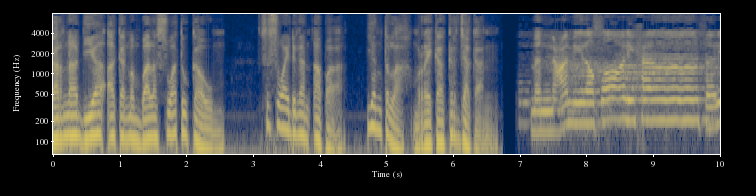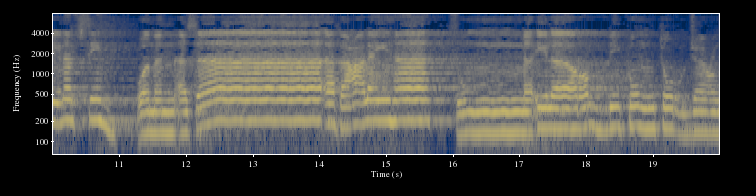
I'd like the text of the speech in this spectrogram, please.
karena dia akan membalas suatu kaum sesuai dengan apa yang telah mereka kerjakan. Man amila salihan falinafsih, wa asa'a fa'alayha, thumma ila rabbikum turja'un.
